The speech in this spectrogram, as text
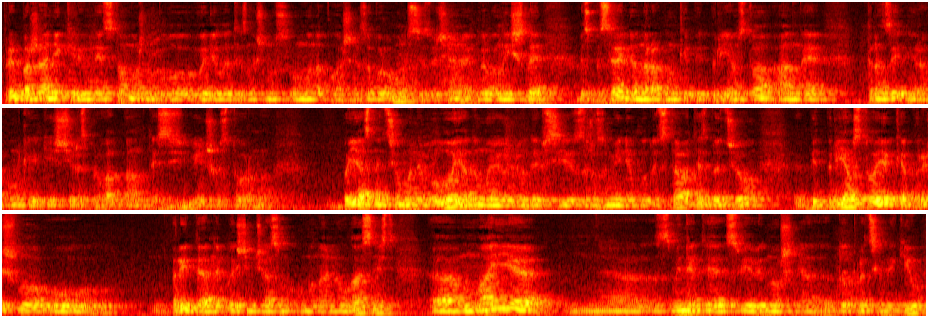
при бажанні керівництва можна було виділити значну суму на погашення заборгованості, звичайно, якби вони йшли безпосередньо на рахунки підприємства, а не транзитні рахунки, якісь через Приватбанк десь в іншу сторону. Пояснень цьому не було. Я думаю, люди всі з розумінням будуть ставитись до цього. Підприємство, яке прийшло у прийде найближчим часом у комунальну власність, е, має е, змінити своє відношення до працівників.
